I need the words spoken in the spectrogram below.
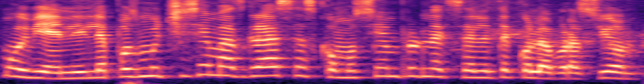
Muy bien, Lile, pues muchísimas gracias, como siempre, una excelente colaboración.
